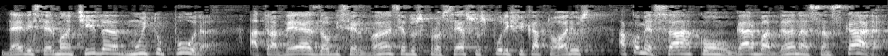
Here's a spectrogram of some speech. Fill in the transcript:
deve ser mantida muito pura, através da observância dos processos purificatórios, a começar com o Garbhadana Sanskara,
